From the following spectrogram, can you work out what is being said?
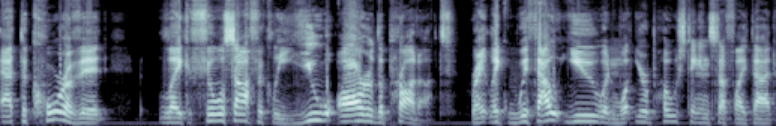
at the core of it, like philosophically, you are the product right? Like without you and what you're posting and stuff like that,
